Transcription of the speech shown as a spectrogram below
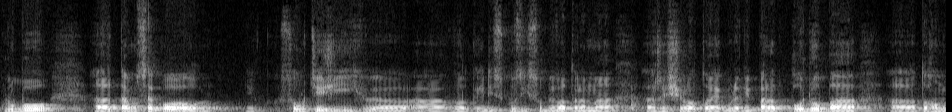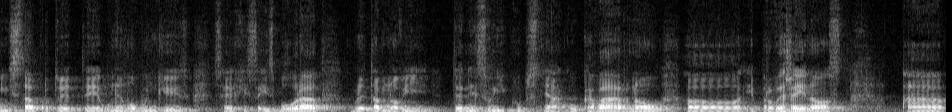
klubu. Eh, tam se po soutěžích eh, a velkých diskuzích s obyvatelem řešilo to, jak bude vypadat podoba eh, toho místa, protože ty unimobuňky se chystají zbourat, bude tam nový tenisový klub s nějakou kavárnou eh, i pro veřejnost a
